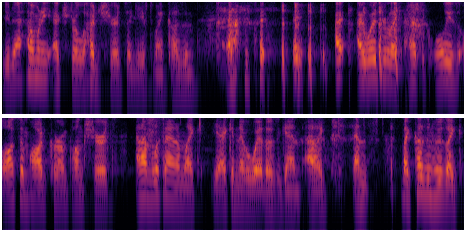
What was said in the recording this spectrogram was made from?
You know how many extra large shirts I gave to my cousin? And I was like, I, I went through like I had like all these awesome hardcore and punk shirts, and I'm looking at him like, yeah, I can never wear those again. I like, and my cousin who's like,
